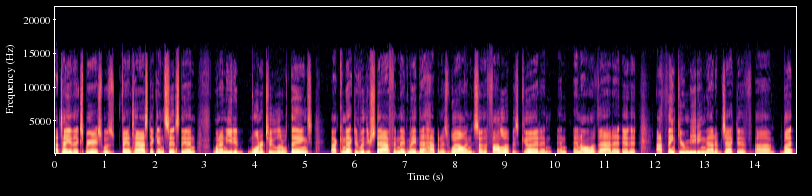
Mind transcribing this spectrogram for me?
I tell you, the experience was fantastic. And since then, when I needed one or two little things, I connected with your staff, and they've made that happen as well. And so the follow up is good, and and and all of that. It, it, it, I think you're meeting that objective. Uh, but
